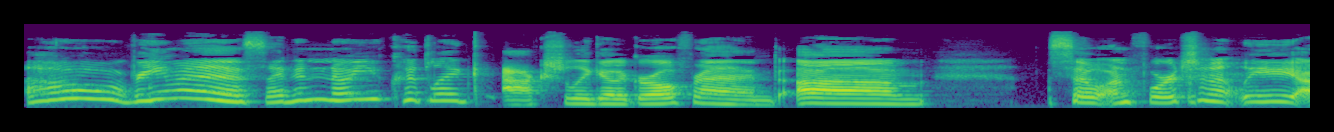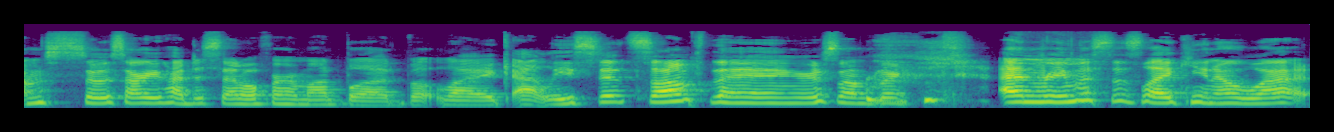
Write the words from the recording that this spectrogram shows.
"Oh, Remus, I didn't know you could like actually get a girlfriend." Um so unfortunately, I'm so sorry you had to settle for a mudblood, but like at least it's something or something. and Remus is like, you know what?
